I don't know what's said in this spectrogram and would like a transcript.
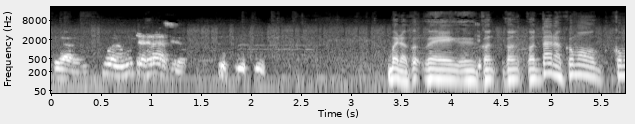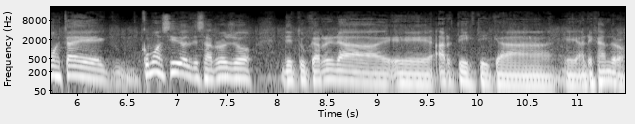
Claro. Bueno, muchas gracias. Bueno, eh, con- con- contanos cómo, cómo está, eh, cómo ha sido el desarrollo de tu carrera eh, artística, eh, Alejandro.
